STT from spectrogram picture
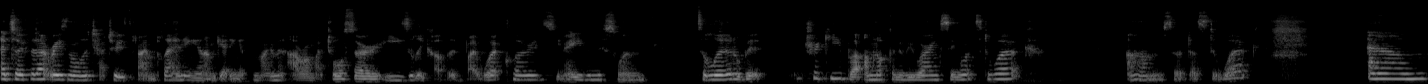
And so, for that reason, all the tattoos that I'm planning and I'm getting at the moment are on my torso, easily covered by work clothes. You know, even this one, it's a little bit tricky, but I'm not going to be wearing singlets to work, um, so it does still work. Um,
